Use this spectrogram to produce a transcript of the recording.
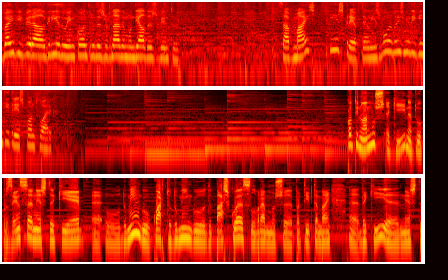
Vem viver a alegria do encontro da Jornada Mundial da Juventude. Sabe mais? E inscreve-te em lisboa2023.org. Continuamos aqui na tua presença neste que é uh, o domingo, quarto domingo de Páscoa. Celebramos uh, a partir também uh, daqui, neste,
